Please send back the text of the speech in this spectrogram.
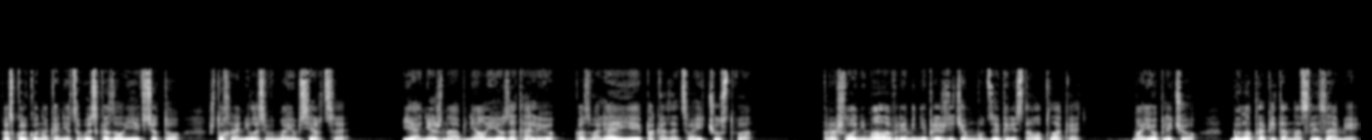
поскольку наконец высказал ей все то, что хранилось в моем сердце. Я нежно обнял ее за талию, позволяя ей показать свои чувства. Прошло немало времени, прежде чем Мудзи перестала плакать. Мое плечо было пропитано слезами.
